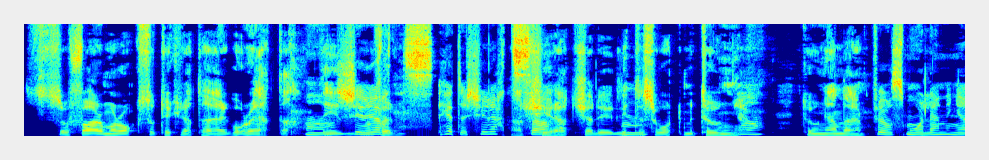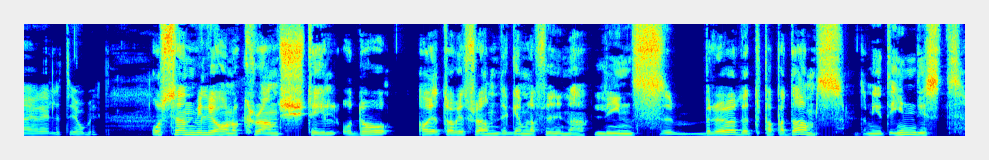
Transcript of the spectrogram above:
Så farmor också tycker att det här går att äta. Ja, det är, får... Heter sriracha. Ja, sriracha, det är lite mm. svårt med tung, ja. tungan där. För oss smålänningar är det lite jobbigt. Och sen vill jag ha något crunch till och då har jag tagit fram det gamla fina linsbrödet Papadams. Det är ett indiskt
